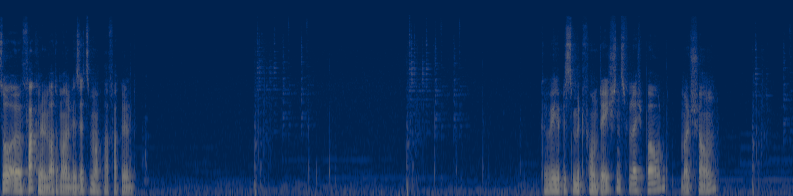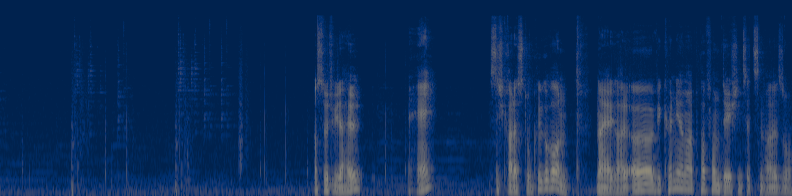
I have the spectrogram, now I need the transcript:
So, äh, Fackeln. Warte mal, wir setzen mal ein paar Fackeln. Können wir hier ein bisschen mit Foundations vielleicht bauen? Mal schauen. Was wird wieder hell? Hä? Ist nicht gerade das dunkel geworden? Naja, egal. Äh, wir können ja mal ein paar Foundations setzen, also.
